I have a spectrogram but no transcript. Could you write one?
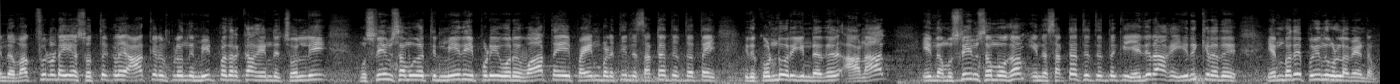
இந்த வக்ஃபினுடைய சொத்துக்களை ஆக்கிரமிப்பிலிருந்து மீட்பதற்காக என்று சொல்லி முஸ்லீம் சமூகத்தின் மீது இப்படி ஒரு வார்த்தையை பயன்படுத்தி இந்த சட்ட திருத்தத்தை இது கொண்டு வருகின்றது. ஆனால் இந்த முஸ்லீம் சமூகம் இந்த சட்ட திருத்தத்துக்கு எதிராக இருக்கிறது என்பதை புரிந்து கொள்ள வேண்டும்.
